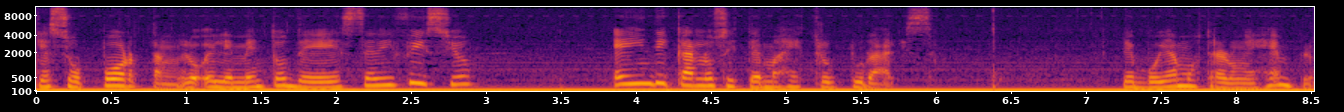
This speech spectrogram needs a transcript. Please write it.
que soportan los elementos de ese edificio e indicar los sistemas estructurales. Les voy a mostrar un ejemplo.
